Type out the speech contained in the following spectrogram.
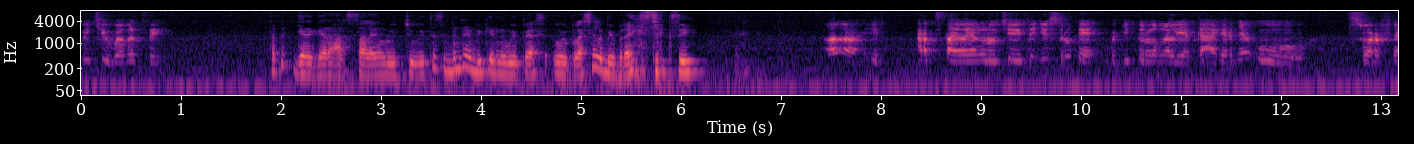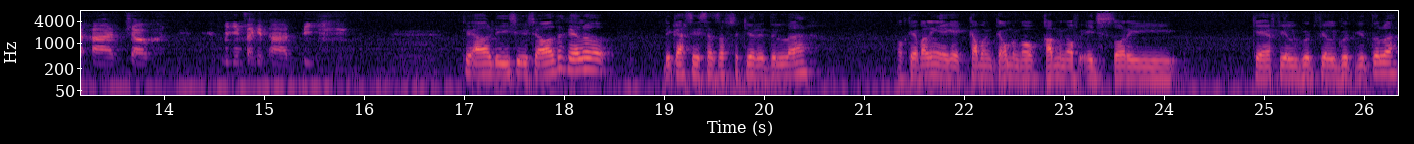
lucu banget sih. Tapi gara-gara art style yang lucu itu sebenarnya bikin Whiplash Whiplash-nya lebih brengsek sih. Heeh, it- art style yang lucu itu justru kayak begitu lo ngelihat ke akhirnya uh swerve-nya kacau. Bikin sakit hati. Kayak awal di isu-isu awal tuh kayak lo dikasih sense of security lah oke paling ya kayak coming coming of coming of age story kayak feel good feel good gitu lah.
